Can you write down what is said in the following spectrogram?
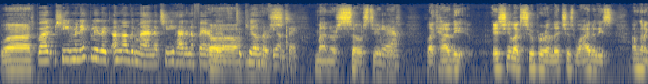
What? But she manipulated another man that she had an affair with to kill her fiance. Men are so stupid. Yeah. Like, have the. Is she like super religious? Why do these. I'm gonna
